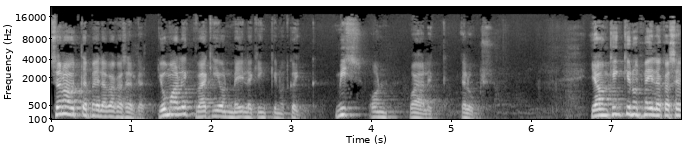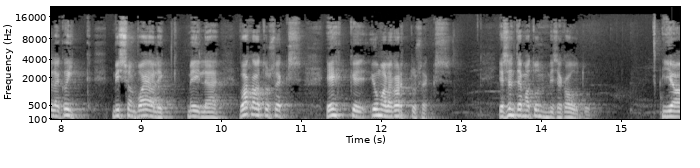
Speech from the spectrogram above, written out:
sõna ütleb meile väga selgelt, jumalik vägi on meile kinkinud kõik, mis on vajalik eluks ja on kinkinud meile ka selle kõik, mis on vajalik meile vagaduseks ehk jumala kartuseks. ja see on tema tundmise kaudu ja,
